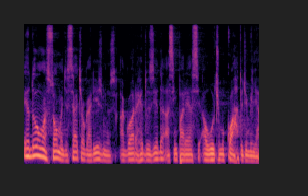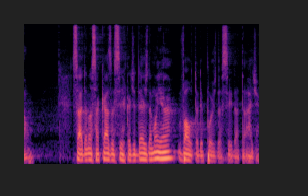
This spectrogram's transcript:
herdou uma soma de sete algarismos, agora reduzida, assim parece, ao último quarto de milhão. Sai da nossa casa cerca de 10 da manhã, volta depois das seis da tarde.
